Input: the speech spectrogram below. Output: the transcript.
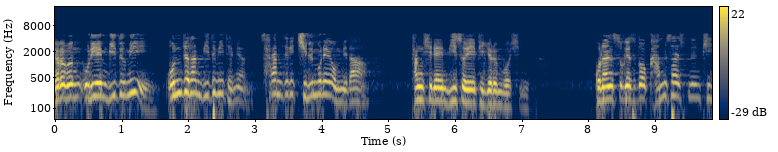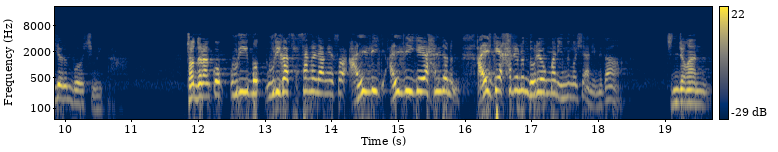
여러분, 우리의 믿음이 온전한 믿음이 되면 사람들이 질문해 옵니다. 당신의 미소의 비결은 무엇입니까? 고난 속에서도 감사할 수 있는 비결은 무엇입니까? 저들은 꼭 우리 뭐 우리가 세상을 향해서 알리, 알리게 하려는 알게 하려는 노력만 있는 것이 아닙니다. 진정한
